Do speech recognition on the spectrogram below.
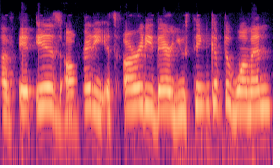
love. It is already, it's already there. You think of the woman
